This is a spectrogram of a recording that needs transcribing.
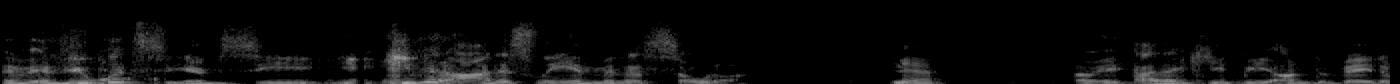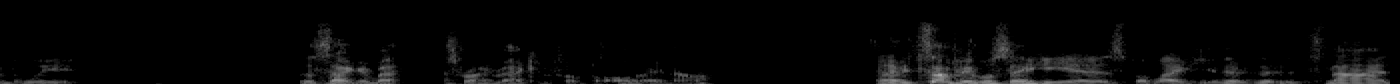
if, if you put CMC, e- even honestly in Minnesota, yeah. I mean, I think he'd be undebatably the second best running back in football right now. And I mean, some people say he is, but like, it's not.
